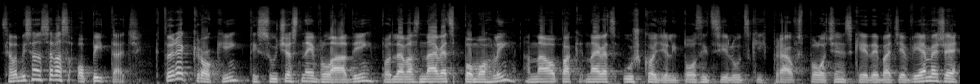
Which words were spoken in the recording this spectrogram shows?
Chcel by som sa vás opýtať, ktoré kroky tej súčasnej vlády podľa vás najviac pomohli a naopak najviac uškodili pozícii ľudských práv v spoločenskej debate? Vieme, že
